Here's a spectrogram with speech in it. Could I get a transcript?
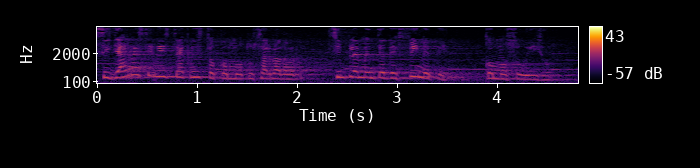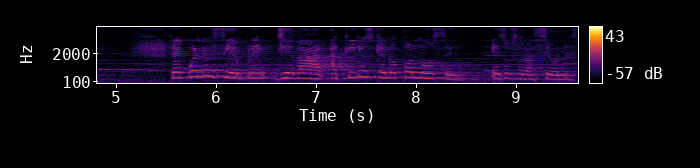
Si ya recibiste a Cristo como tu Salvador, simplemente defínete como su hijo. Recuerden siempre llevar a aquellos que no conocen en sus oraciones,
